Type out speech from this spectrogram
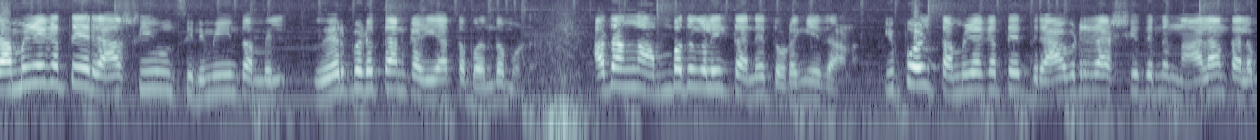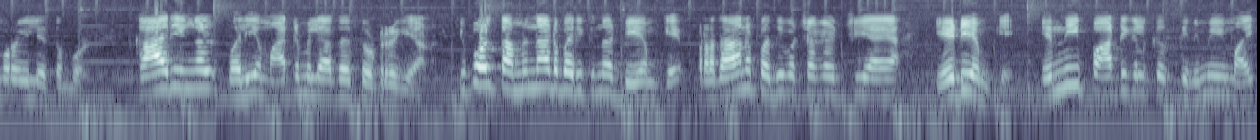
തമിഴകത്തെ രാഷ്ട്രീയവും സിനിമയും തമ്മിൽ വേർപെടുത്താൻ കഴിയാത്ത ബന്ധമുണ്ട്. അത് അങ്ങ് അമ്പതുകളിൽ തന്നെ തുടങ്ങിയതാണ്. ഇപ്പോൾ തമിഴകത്തെ ദ്രാവിഡ രാഷ്ട്രീയത്തിന്റെ നാലാം തലമുറയിൽ എത്തുമ്പോൾ കാര്യങ്ങൾ വലിയ മാറ്റമില്ലാതെ തുടരുകയാണ്. ഇപ്പോൾ തമിഴ്നാട് ഭരിക്കുന്ന ഡി എം കെ പ്രധാന പ്രതിപക്ഷ കക്ഷിയായ എ ഡി എം കെ എന്നീ പാർട്ടികൾക്ക് സിനിമയുമായി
